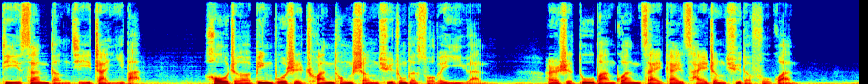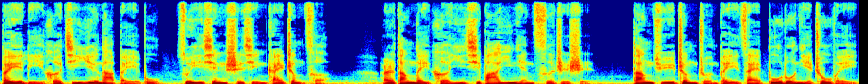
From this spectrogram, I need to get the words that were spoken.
第三等级占一半。后者并不是传统省区中的所谓议员，而是督办官在该财政区的副官。贝里和吉耶纳北部最先实行该政策，而当内克1781年辞职时。当局正准备在布洛涅周围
